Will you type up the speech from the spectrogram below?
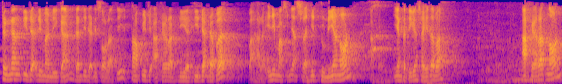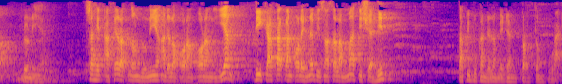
dengan tidak dimandikan dan tidak disolati, tapi di akhirat dia tidak dapat pahala. Ini maksudnya syahid dunia non akhirat. Yang ketiga syahid apa? Akhirat non dunia. Syahid akhirat non dunia adalah orang-orang yang dikatakan oleh Nabi SAW mati syahid. Tapi bukan dalam medan pertempuran.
